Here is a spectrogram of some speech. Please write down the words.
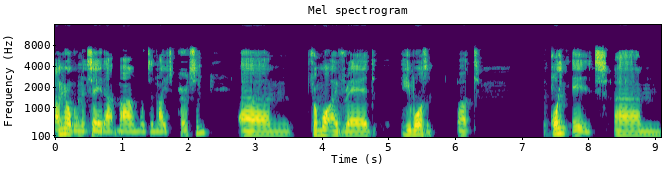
I'm not going to say that man was a nice person. Um, from what I've read, he wasn't. But the point is, um,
